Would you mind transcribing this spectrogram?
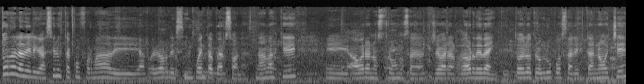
toda la delegación está conformada de alrededor de 50 personas, nada más que eh, ahora nosotros vamos a llevar alrededor de 20. Todo el otro grupo sale esta noche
